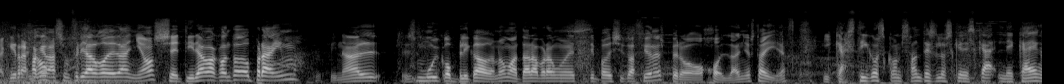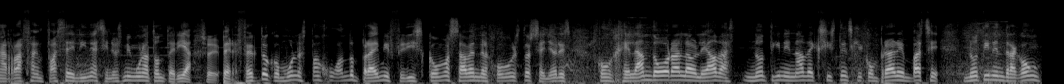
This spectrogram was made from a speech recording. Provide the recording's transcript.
aquí Rafa que va a sufrir algo de daño. Se tiraba con todo Prime. Al final es muy complicado, ¿no? Matar a Brown en este tipo de situaciones, pero ojo, el daño está ahí, ¿eh? Y castigos constantes los que le caen a Rafa en fase de línea, si no es ninguna tontería. Perfecto, como lo están jugando Prime y Freeze, cómo saben del juego estos señores, congelando ahora la oleada, no tiene nada Existence que comprar en base, no tienen dragón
